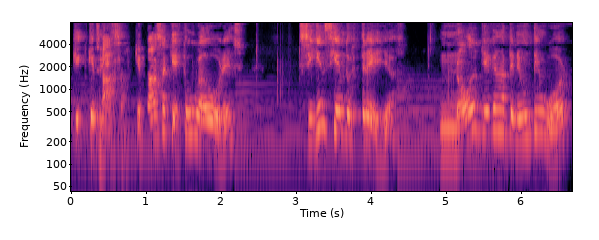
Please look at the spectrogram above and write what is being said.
¿Qué, qué pasa? ¿Qué pasa? Que estos jugadores siguen siendo estrellas, no llegan a tener un teamwork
